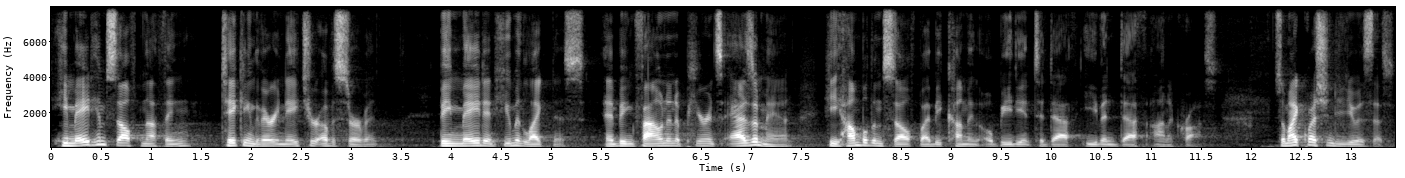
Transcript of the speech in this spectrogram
He made himself nothing, taking the very nature of a servant, being made in human likeness, and being found in appearance as a man, he humbled himself by becoming obedient to death, even death on a cross. So, my question to you is this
